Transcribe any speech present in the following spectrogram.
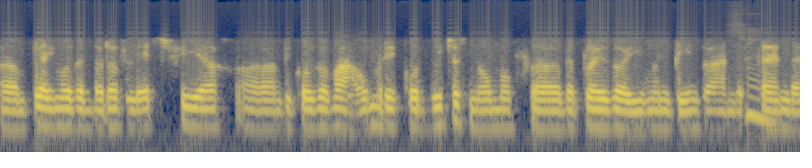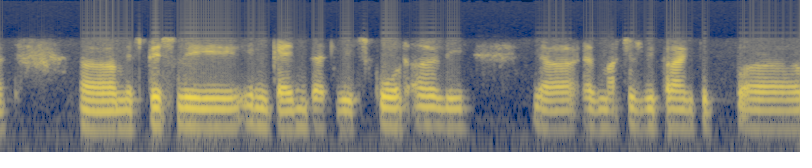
um, playing with a bit of less fear uh, because of our home record, which is normal for the players are human beings. I understand mm. that, um, especially in games that we scored early. Uh, as much as we're trying to uh,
